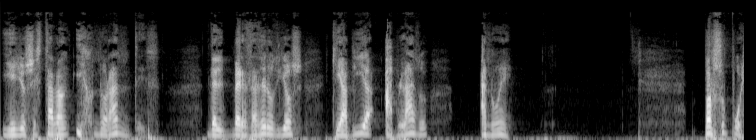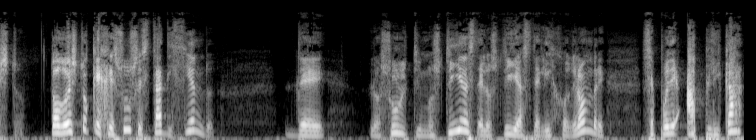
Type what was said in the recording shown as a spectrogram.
y ellos estaban ignorantes del verdadero Dios que había hablado a Noé. Por supuesto, todo esto que Jesús está diciendo de los últimos días, de los días del Hijo del Hombre, se puede aplicar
